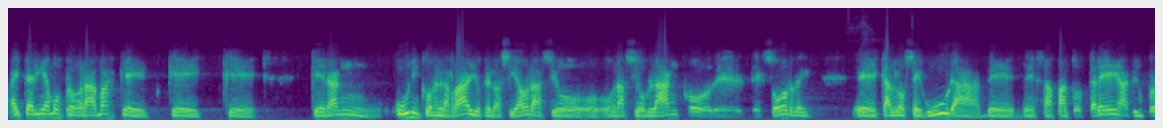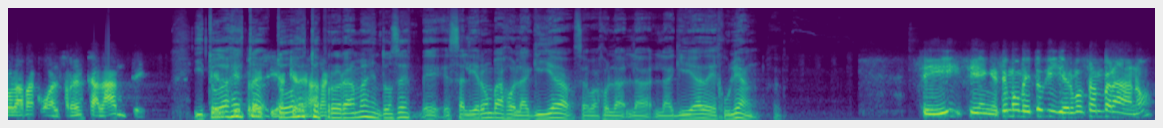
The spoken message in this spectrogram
Ahí teníamos programas que, que, que, que eran únicos en la radio, que lo hacía Horacio, Horacio Blanco de Desorden, eh, Carlos Segura de, de Zapato 3, había un programa con Alfredo Escalante. Y todos estos, todos estos programas entonces eh, salieron bajo la guía, o sea, bajo la, la, guía de Julián. Sí, sí, en ese momento Guillermo Zambrano,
